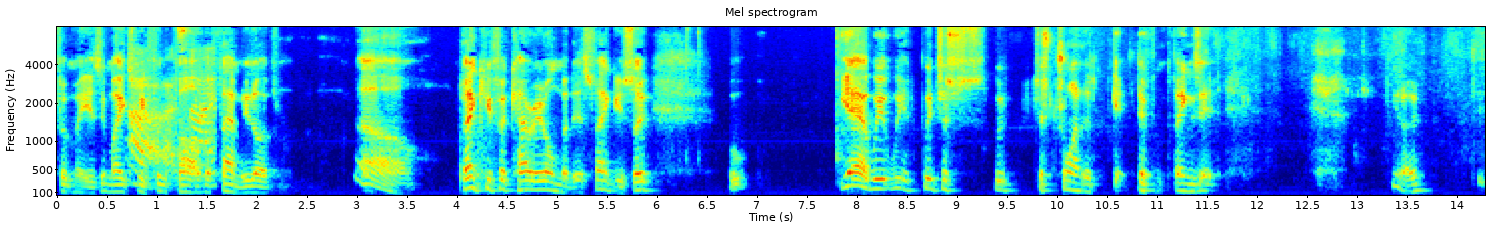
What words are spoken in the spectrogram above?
for me is it makes me Oh, feel that's part of the family. Like, oh, thank you for carrying on with this. Thank you. Well, yeah, we we we're just we're just trying to get different things. It, you know,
